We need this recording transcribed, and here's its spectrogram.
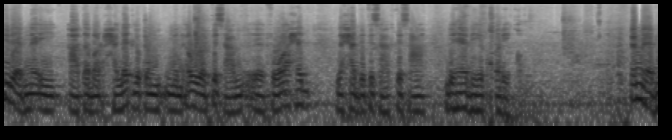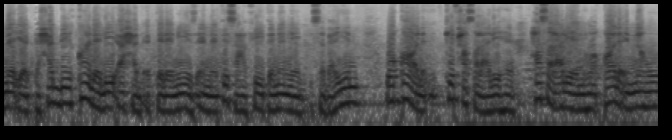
كده يا ابنائي أعتبر حلت لكم من أول تسعة في واحد لحد تسعة في تسعة بهذه الطريقة أما يا ابنائي التحدي قال لي أحد التلاميذ أن تسعة في تمانية سبعين وقال كيف حصل عليها؟ حصل عليها أنه قال أنه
